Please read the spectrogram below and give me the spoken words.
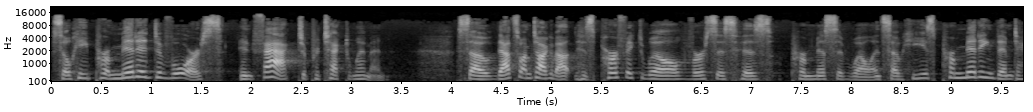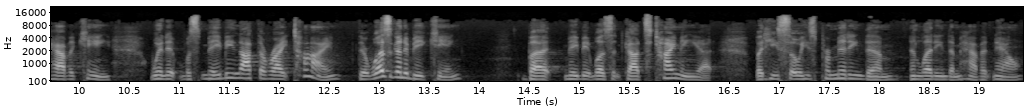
So he permitted divorce, in fact, to protect women. So that's what I'm talking about his perfect will versus his permissive will. And so he is permitting them to have a king when it was maybe not the right time. There was going to be a king, but maybe it wasn't God's timing yet. But he, so he's permitting them and letting them have it now.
